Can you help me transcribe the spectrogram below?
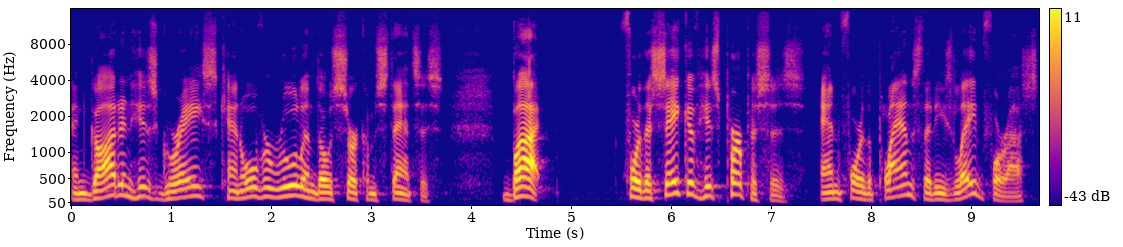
and God in His grace can overrule in those circumstances. But for the sake of His purposes and for the plans that He's laid for us,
